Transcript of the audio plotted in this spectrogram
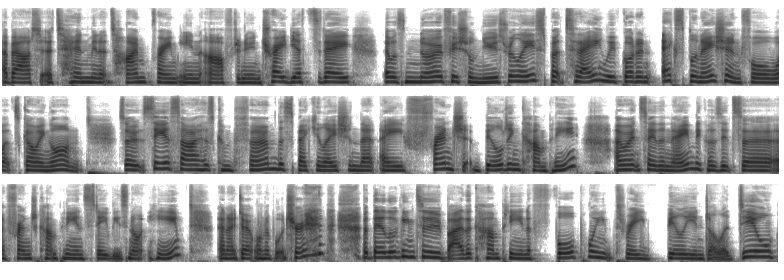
about a 10 minute time frame in afternoon trade yesterday. There was no official news released, but today we've got an explanation for what's going on. So, CSR has confirmed the speculation that a French building company, I won't say the name because it's a, a French company and Stevie's not here, and I don't want to butcher it, but they're looking to buy the company in a $4.3 billion dollar deal,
